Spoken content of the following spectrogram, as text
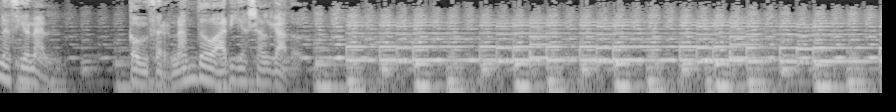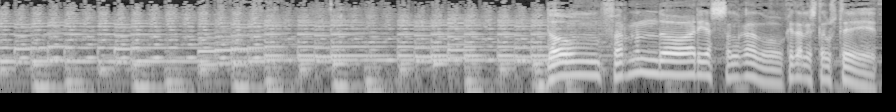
Nacional con Fernando Arias Salgado. Don Fernando Arias Salgado, ¿qué tal está usted?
